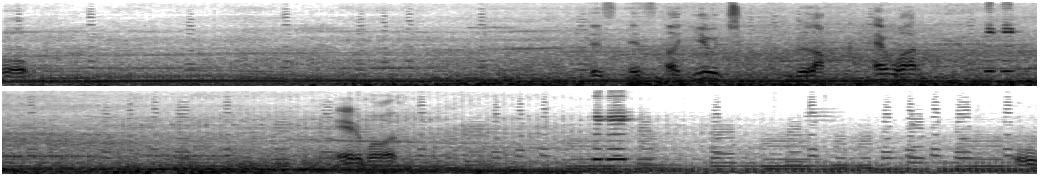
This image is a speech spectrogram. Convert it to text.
ओ This is a huge block. Ever. Ever Oh,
